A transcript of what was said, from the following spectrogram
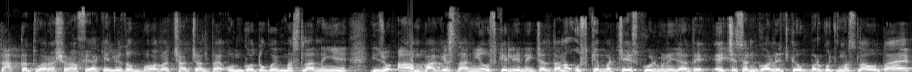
ताकतवर अशराफिया के लिए तो बहुत अच्छा चलता है। उनको तो कोई मसला नहीं है। ये जो आम पाकिस्तानी है उसके लिए नहीं चलता ना। उसके बच्चे स्कूल में नहीं जाते। एचएसएन कॉलेज के ऊपर कुछ मसला होता है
